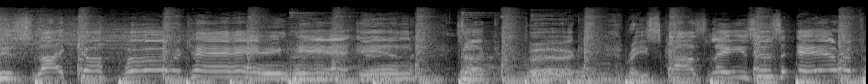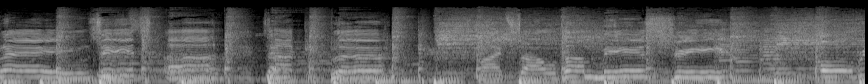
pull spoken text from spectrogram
Is like a hurricane here in Duckburg. Race cars, lasers, aeroplanes. It's a duck blur. Might solve the mystery or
